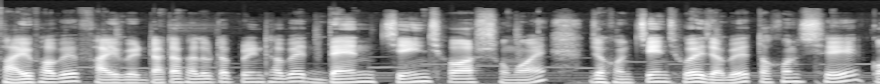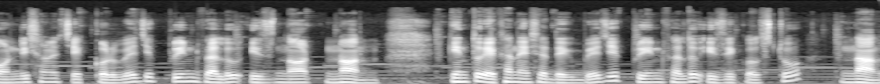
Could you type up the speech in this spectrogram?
ফাইভ হবে ফাইভের ডাটা ভ্যালুটা প্রিন্ট হবে দেন চেঞ্জ হওয়ার সময় যখন চেঞ্জ হয়ে যাবে, তখন সে কন্ডিশনে চেক করবে যে print value is not none কিন্তু এখানে এসে দেখবে যে print value is equals to null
